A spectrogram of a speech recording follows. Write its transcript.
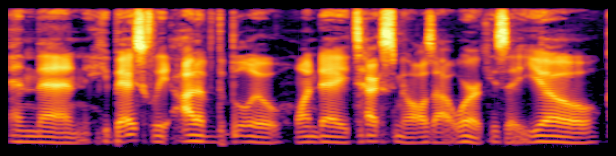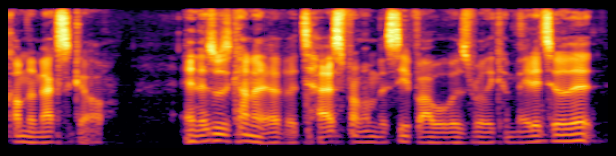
and then he basically out of the blue one day texted me while I was at work. He said, "Yo, come to Mexico." And this was kind of a test from him to see if I was really committed to it.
